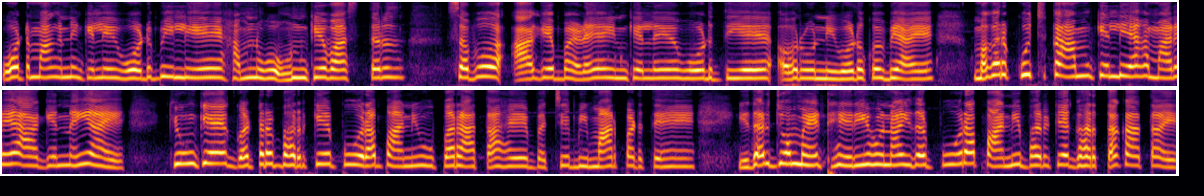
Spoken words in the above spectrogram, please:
वोट मांगने के लिए वोट भी लिए। हम उनके वास्ते सब आगे बढ़े, इनके लिए वोट दिए और वो निवड़ को भी आए। मगर कुछ काम के लिए हमारे आगे नहीं आए, क्योंकि गटर भर के पूरा पानी ऊपर आता है, बच्चे बीमार पड़ते हैं। इधर जो मैं ठहरी हूँ ना, इधर पूरा पानी भर के घर तक आता है,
